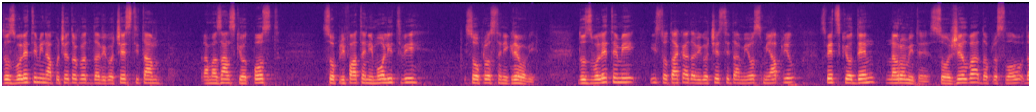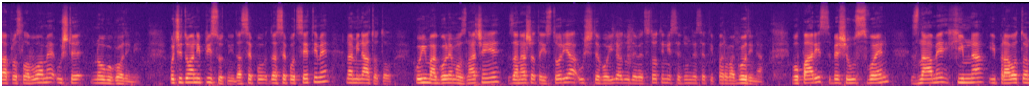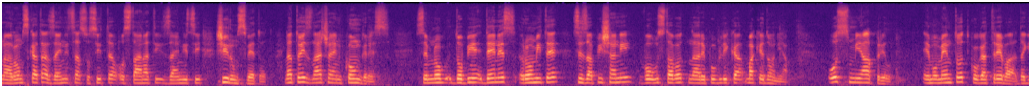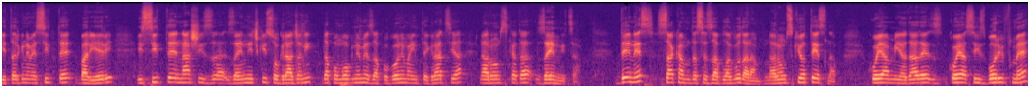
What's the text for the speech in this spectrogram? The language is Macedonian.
Дозволете ми на почетокот да ви го честитам Рамазанскиот пост со прифатени молитви и со опростени гревови. Дозволете ми исто така да ви го честитам и 8 април, светскиот ден на ромите, со желба да, прославу, да прославуваме уште многу години. Почитувани присутни, да се, да се подсетиме на минатото, кој има големо значење за нашата историја уште во 1971 година. Во Париз беше усвоен знаме, химна и правото на ромската заедница со сите останати заедници ширум светот. На тој значаен конгрес се многу доби денес ромите се запишани во уставот на Република Македонија. 8 април е моментот кога треба да ги тргнеме сите бариери и сите наши заеднички сограѓани да помогнеме за поголема интеграција на ромската заедница. Денес сакам да се заблагодарам на ромскиот теснав, која ми ја даде, која се изборивме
